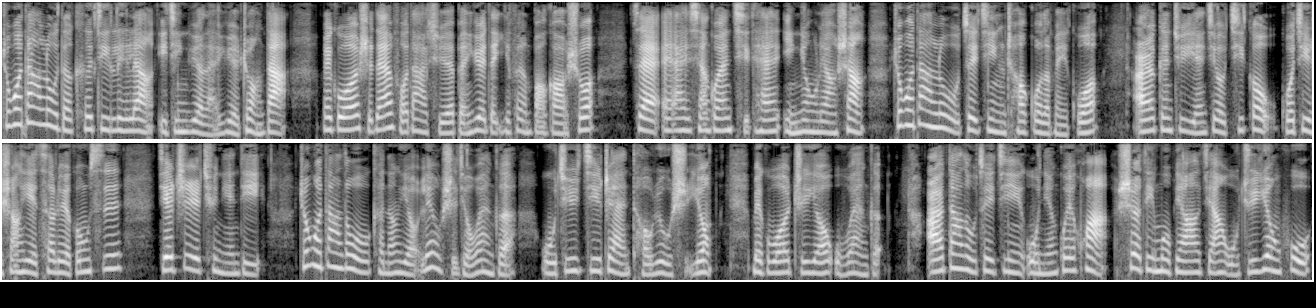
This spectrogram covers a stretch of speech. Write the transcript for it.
中国大陆的科技力量已经越来越壮大。美国史丹佛大学本月的一份报告说，在 AI 相关期刊引用量上，中国大陆最近超过了美国。而根据研究机构国际商业策略公司，截至去年底，中国大陆可能有六十九万个五 G 基站投入使用，美国只有五万个。而大陆最近五年规划设定目标，将五 G 用户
